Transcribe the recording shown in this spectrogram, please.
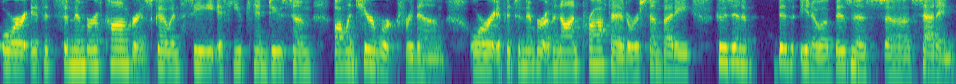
Or if it's a member of Congress, go and see if you can do some volunteer work for them. Or if it's a member of a nonprofit or somebody who's in a you know a business uh, setting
